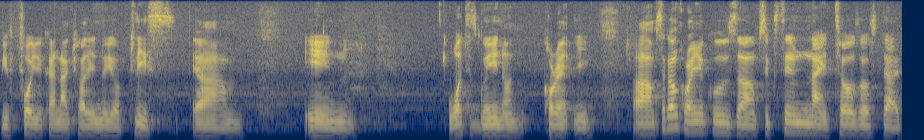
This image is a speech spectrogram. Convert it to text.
before you can actually know your place um, in what is going on currently. Um, Second Chronicles um, 16 9 tells us that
